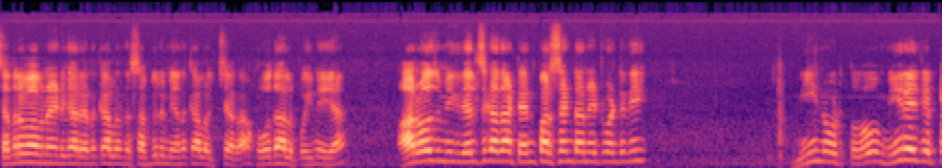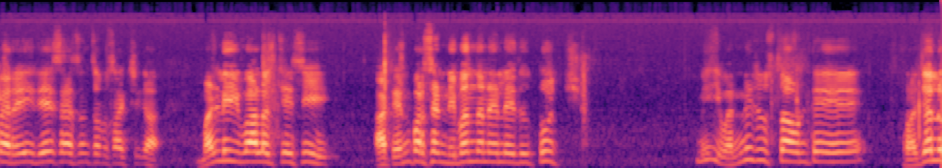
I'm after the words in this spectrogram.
చంద్రబాబు నాయుడు గారు వెనకాల ఉన్న సభ్యులు మీ వెనకాల వచ్చారా? హోదాలు పోయినాయా? ఆ రోజు మీకు తెలుసు కదా టెన్ పర్సెంట్ అనేటువంటిది? మీ నోటుతో మీరే చెప్పారే ఇదే శాసనసభ సాక్షిగా. మళ్ళీ ఇవాళ వచ్చేసి ఆ టెన్ పర్సెంట్ నిబంధనే లేదు? తూచ్. మీ ఇవన్నీ చూస్తూ ఉంటే ప్రజలు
